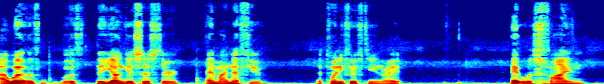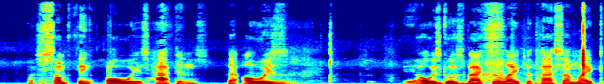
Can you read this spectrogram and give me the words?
I went with, with the youngest sister and my nephew at 2015, right? It was fine. But something always happens that always it always goes back to like the past. I'm like,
